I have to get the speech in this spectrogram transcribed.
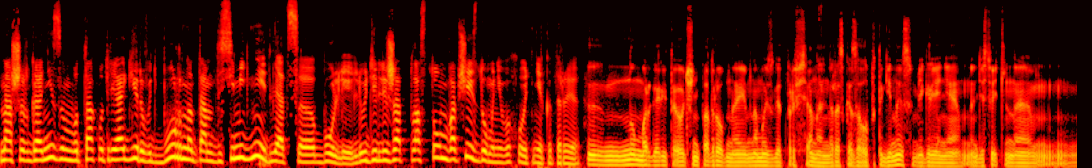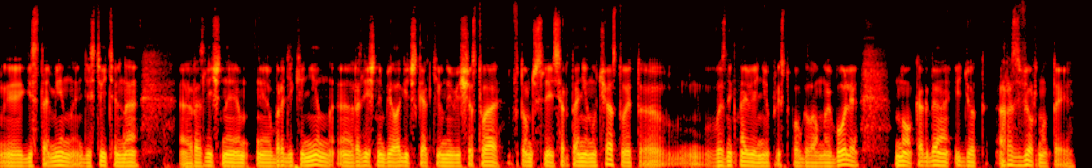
наш организм вот так вот реагировать бурно? Там до 7 дней длятся боли. Люди лежат пластом, вообще из дома не выходят некоторые. Э, ну, Маргарита очень подробно и, на мой взгляд, профессионально рассказала патогенез мигрени. Действительно, гистамин, действительно э, различные э, брадикинин, различные биологически активные вещества, в том числе и серотонин, участвуют в возникновении приступов головной боли. Но когда идет развернутый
